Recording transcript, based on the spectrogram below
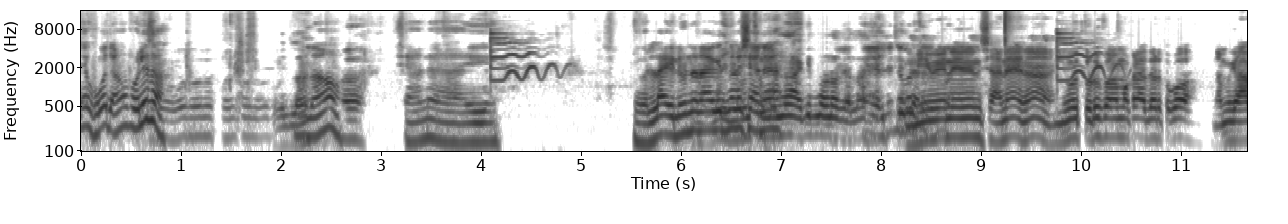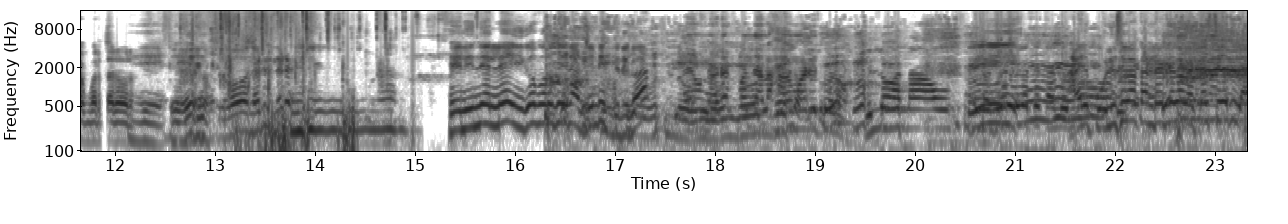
ಏ ಹೋದ ಪೊಲೀಸ? ಹೌದಾ ಶಾನೆ ಈ ಇವೆಲ್ಲ ಇಲ್ಲಿಂದ ಆಗಿದ್ ನೋಡಿ ಶಾನೆ. ನೀವೇನೇನ್ ಶಾನೆ ಏನ? ನೀವು ತುಡುಕೋ ಮಕ್ಕಳ ಅದಾರ ತಗೋ ನಮ್ಗೆ ಯಾಕೆ ಬರ್ತಾರ ಅವ್ರು? ಏ ನಿನ್ನೆಲ್ಲೇ ಈಗ ಬರೋದು ಏನ್ ಅರ್ಜೆಂಟ್ ಇತ್ತು ನಿನಗ ವ್ಯತ್ಯಾಸ ಇರಲಿಲ್ಲ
